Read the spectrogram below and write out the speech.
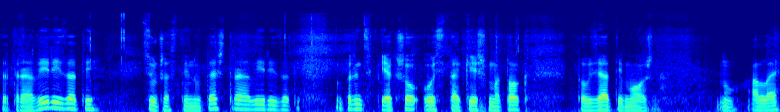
Це треба вирізати. Цю частину теж треба вирізати. Ну, в принципі, якщо ось такий шматок, то взяти можна. Ну, але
